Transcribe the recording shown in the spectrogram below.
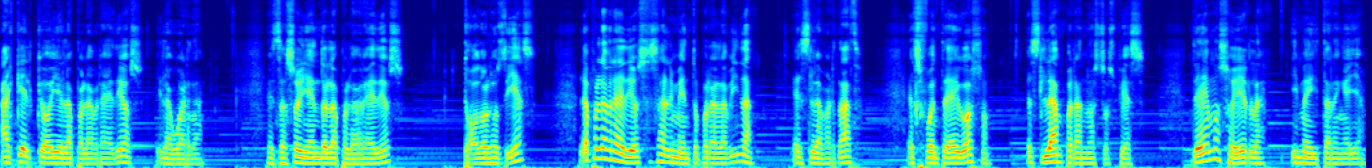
aquel que oye la palabra de Dios y la guarda. ¿Estás oyendo la palabra de Dios? ¿Todos los días? La palabra de Dios es alimento para la vida, es la verdad, es fuente de gozo, es lámpara a nuestros pies. Debemos oírla y meditar en ella.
